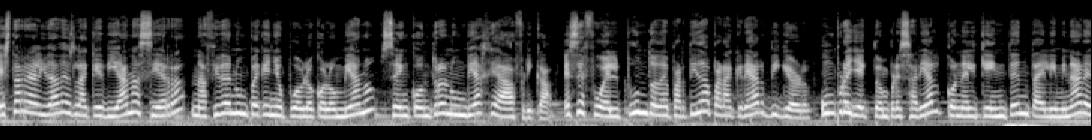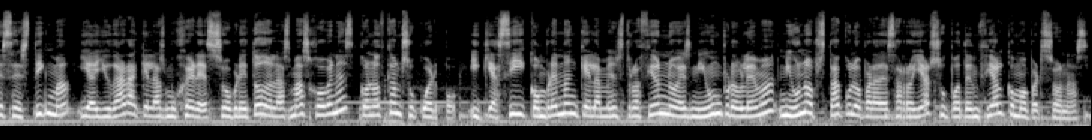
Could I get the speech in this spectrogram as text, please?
Esta realidad es la que Diana Sierra, nacida en un pequeño pueblo colombiano, se encontró en un viaje a África. Ese fue el punto de partida para crear Big Girl, un proyecto empresarial con el que intenta eliminar ese estigma y ayudar a que las mujeres, sobre todo las más jóvenes, conozcan su cuerpo y que así comprendan que la menstruación no es ni un problema ni un obstáculo para desarrollar su potencial como personas.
